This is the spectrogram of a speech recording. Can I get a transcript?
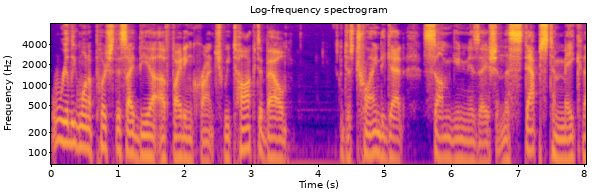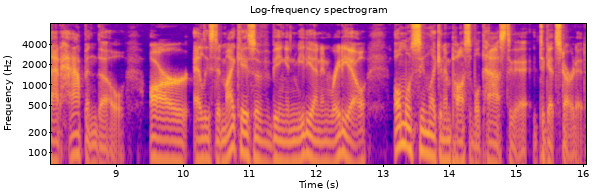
really want to push this idea of fighting crunch we talked about just trying to get some unionization. The steps to make that happen, though, are, at least in my case of being in media and in radio, almost seem like an impossible task to, to get started.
